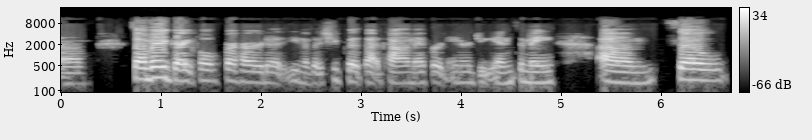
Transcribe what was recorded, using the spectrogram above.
um, so i'm very grateful for her to you know that she put that time effort and energy into me. Um, so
